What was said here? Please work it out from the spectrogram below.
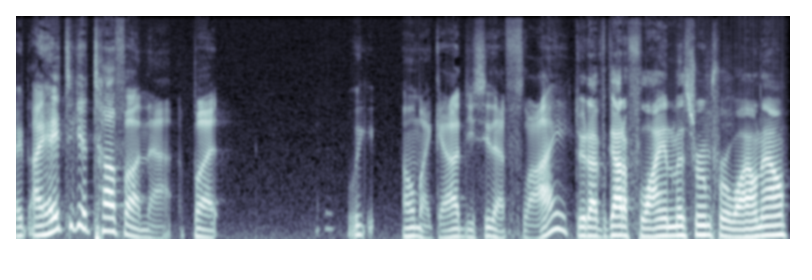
I, I hate to get tough on that, but we. Oh my God! Do you see that fly? Dude, I've got a fly in this room for a while now.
